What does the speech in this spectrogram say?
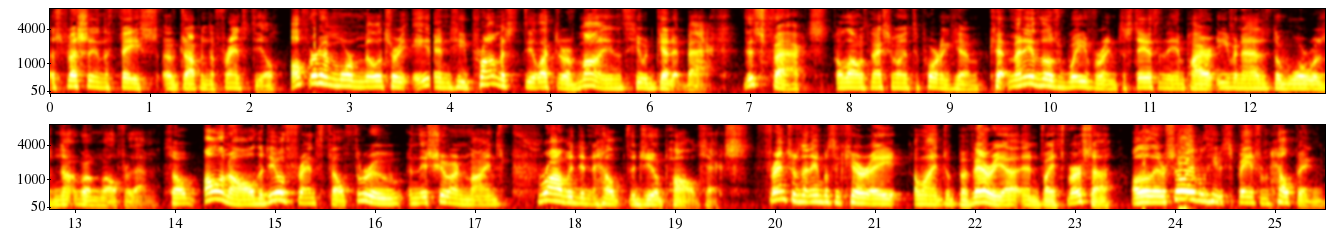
especially in the face of dropping the France deal, offered him more military aid, and he promised the Elector of Mainz he would get it back. This fact, along with Maximilian supporting him, kept many of those wavering to stay within the empire even as the war was not going well for them. So, all in all, the deal with France fell through, and the issue on Mainz probably didn't help the geopolitics. France was unable to secure a alliance with Bavaria and vice versa, although they were still able to keep Spain from helping,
